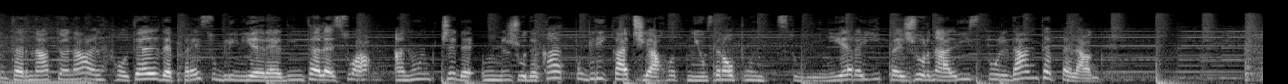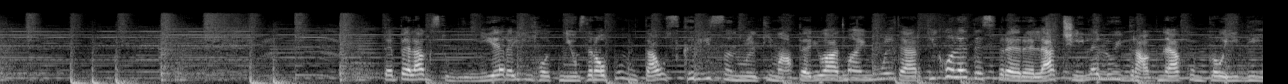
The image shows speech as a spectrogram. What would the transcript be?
International Hotel de presubliniere din Telesua, anunce de un judecat publicația Hot News. Sublinierei pe jurnalistul Dante Pelag. Pelag sublinierei Hot News au scris în ultima perioadă mai multe articole despre relațiile lui Dragnea cu Proidi,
